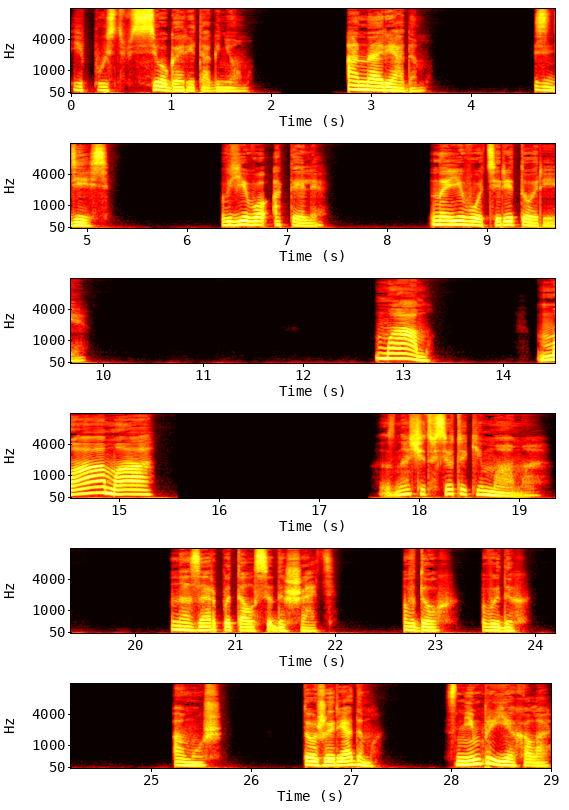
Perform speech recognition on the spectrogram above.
И пусть все горит огнем. Она рядом. Здесь. В его отеле. На его территории. «Мам! Мама!» Значит, все таки мама. Назар пытался дышать. Вдох, выдох. А муж? Тоже рядом? С ним приехала?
